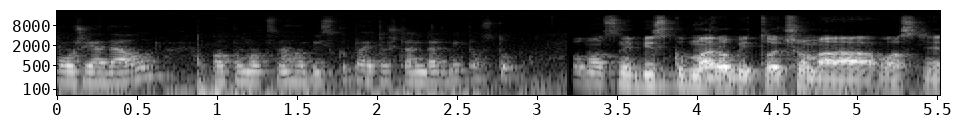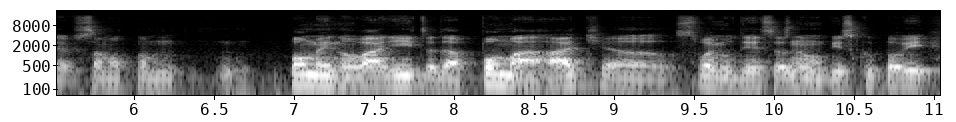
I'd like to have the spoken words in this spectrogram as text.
požiadal o pomocného biskupa, je to štandardný postup? Pomocný biskup má robiť to, čo má vlastne v samotnom pomenovaní, teda pomáhať e, svojmu dieceznému biskupovi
